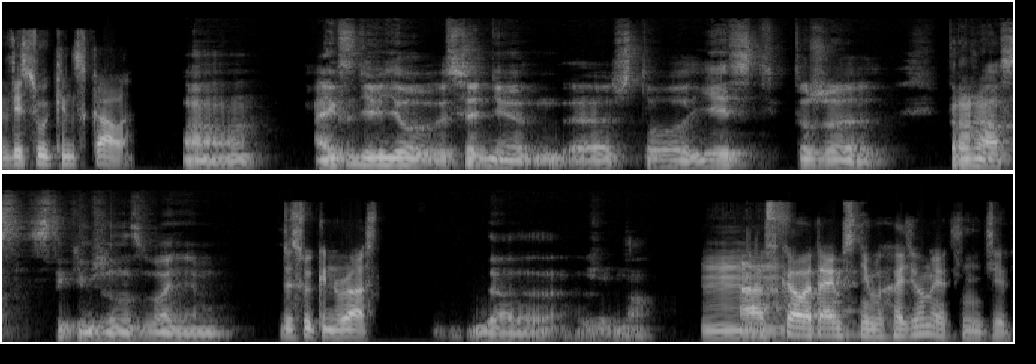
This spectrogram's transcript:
This Week in Scala. А, а я, кстати, видел сегодня, э, что есть тоже прораст с таким же названием. This Week in Rust. Да-да-да, журнал. А М. Scala Times не выходил на этой неделе?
